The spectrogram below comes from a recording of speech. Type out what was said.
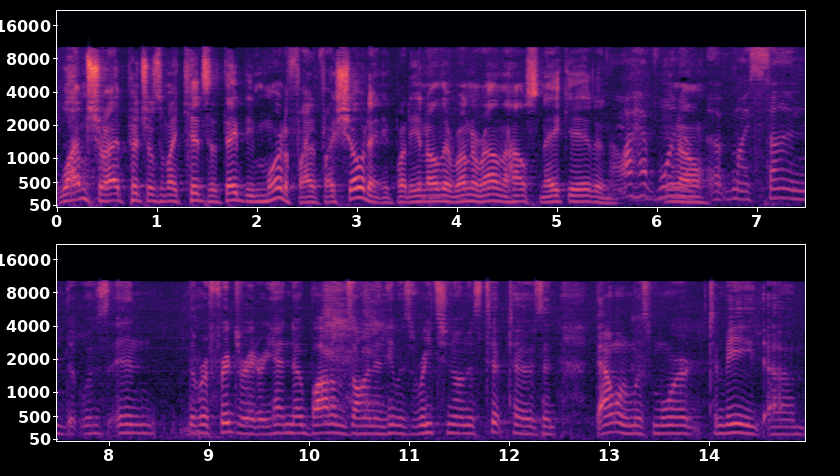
Well, I'm sure I have pictures of my kids that they'd be mortified if I showed anybody. You know, they're running around the house naked and. Oh, I have one You know, of, of my son that was in the refrigerator. He had no bottoms on and he was reaching on his tiptoes. And that one was more, to me, um,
